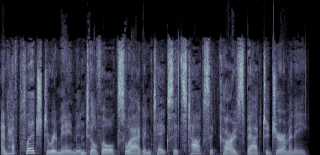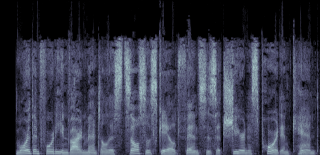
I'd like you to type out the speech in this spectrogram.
and have pledged to remain until Volkswagen takes its toxic cars back to Germany. More than 40 environmentalists also scaled fences at Sheerness Port in Kent,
